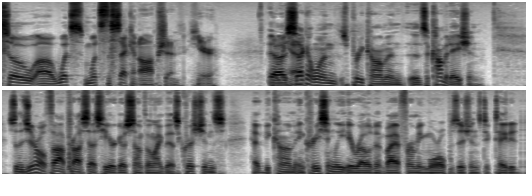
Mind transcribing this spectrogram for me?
So uh, what's what's the second option here? Uh, second one is pretty common. It's accommodation. So the general thought process here goes something like this: Christians have become increasingly irrelevant by affirming moral positions dictated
